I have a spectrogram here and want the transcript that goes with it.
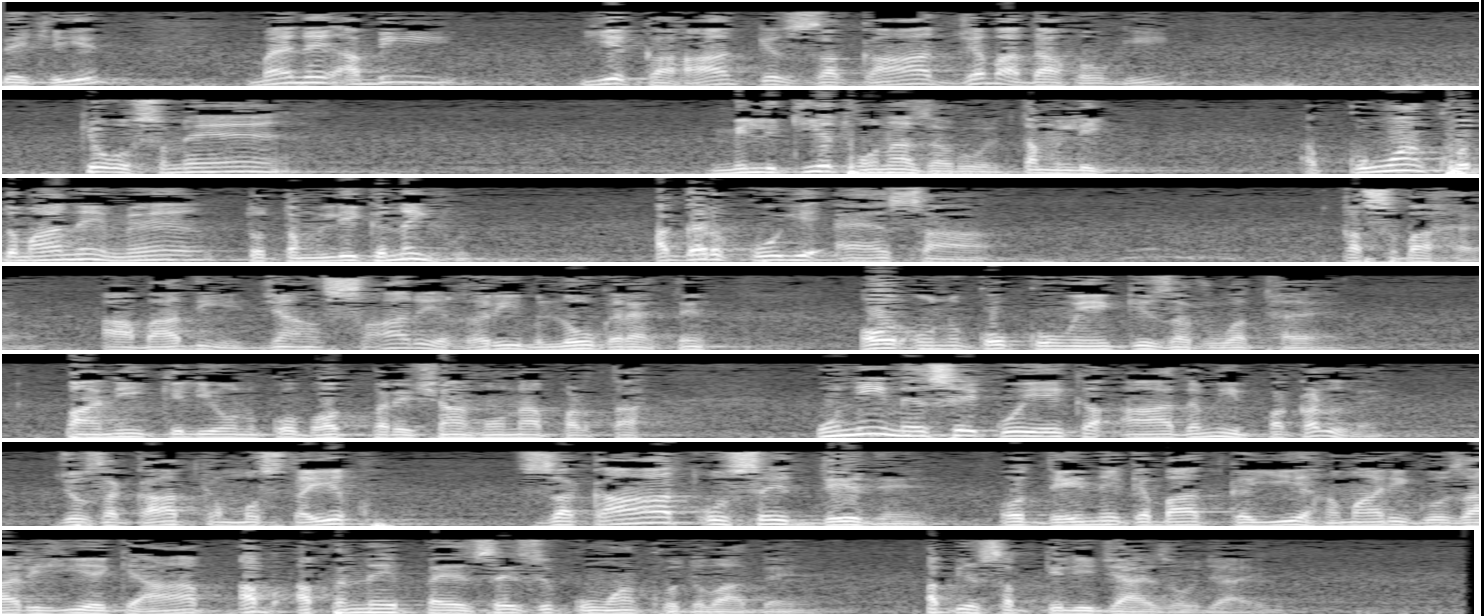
دیکھیے، میں نے ابھی یہ کہا کہ زکات جب ادا ہوگی کہ اس میں ملکیت ہونا ضرور تملیک اب کنواں کھدوانے میں تو تملیک نہیں ہوئی۔ اگر کوئی ایسا قصبہ ہے، آبادی، جہاں سارے غریب لوگ رہتے ہیں اور ان کو کنویں کی ضرورت ہے، پانی کے لیے ان کو بہت پریشان ہونا پڑتا، انہی میں سے کوئی ایک آدمی پکڑ لیں جو زکات کا مستحق زکات اسے دے دیں اور دینے کے بعد کہیے، ہماری گزارش یہ ہے کہ آپ اب اپنے پیسے سے کنواں کھدوا دیں۔ اب یہ سب کے لیے جائز ہو جائے گا۔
